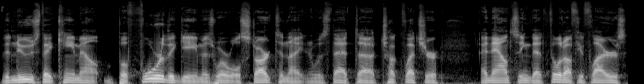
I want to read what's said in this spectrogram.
the news that came out before the game is where we'll start tonight, and was that uh, Chuck Fletcher announcing that Philadelphia Flyers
